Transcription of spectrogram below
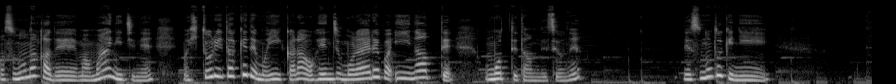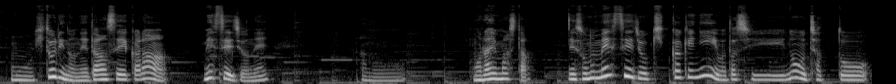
あ、その中で、まあ、毎日ね、まあ、1人だけでもいいからお返事もらえればいいなって思ってたんですよね。でその時にもう一人のね男性からメッセージをねあのもらいました。でそのメッセージをきっかけに私のチャット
